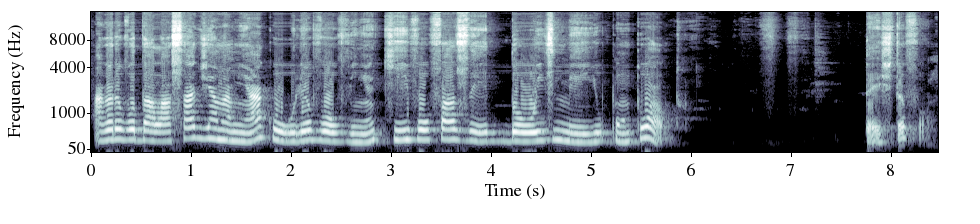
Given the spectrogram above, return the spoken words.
Agora, eu vou dar laçadinha na minha agulha, vou vir aqui vou fazer dois meio ponto alto. Desta forma.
